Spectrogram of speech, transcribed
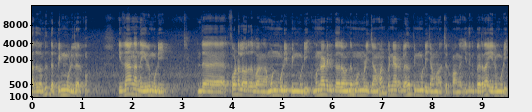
அது வந்து இந்த பின்முடியில் இருக்கும். இதுதாங்க அந்த இருமுடி. இந்த ஃபோட்டோவில் வருது பாருங்கள் முன்முடி பின்முடி. முன்னாடி இருக்கிறதுல வந்து முன்முடி ஜாமான் பின்னாடி இருக்கிறது பின்முடி ஜாமான் வச்சுருப்பாங்க. இதுக்கு பேர் தான் இருமுடி.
